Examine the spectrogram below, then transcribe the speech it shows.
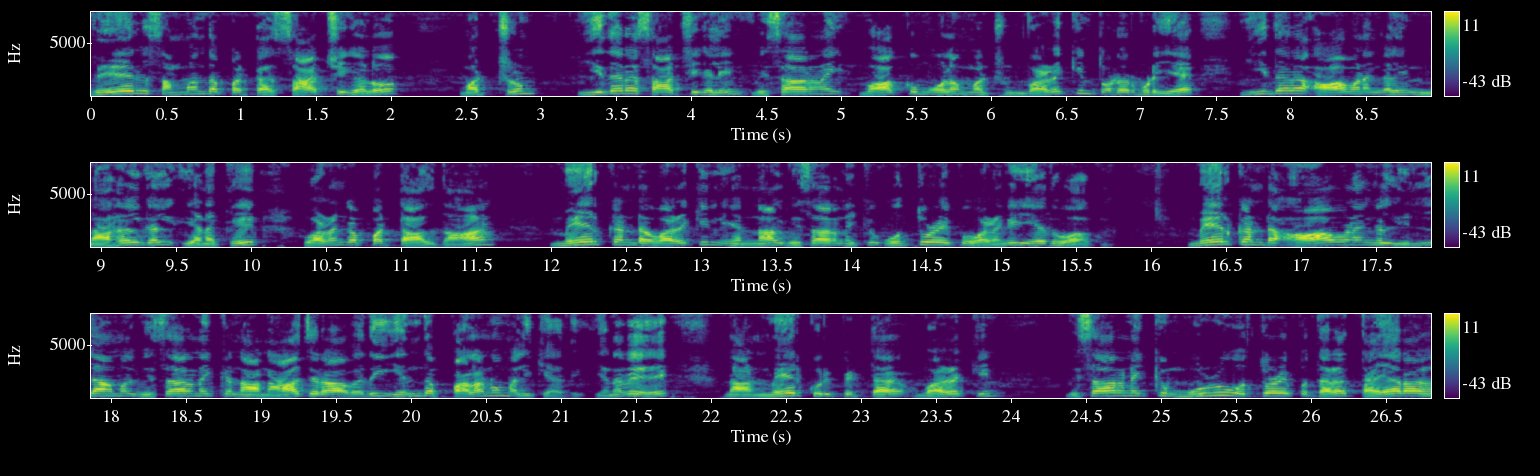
வேறு சம்பந்தப்பட்ட சாட்சிகளோ மற்றும் இதர சாட்சிகளின் விசாரணை வாக்குமூலம் மற்றும் வழக்கின் தொடர்புடைய இதர ஆவணங்களின் நகல்கள் எனக்கு வழங்கப்பட்டால்தான் மேற்கண்ட வழக்கில் என்னால் விசாரணைக்கு ஒத்துழைப்பு வழங்க ஏதுவாகும். மேற்கண்ட ஆவணங்கள் இல்லாமல் விசாரணைக்கு நான் ஆஜராவது எந்த பலனும் அளிக்காது. எனவே நான் மேற்குறிப்பிட்ட வழக்கின் விசாரணைக்கு முழு ஒத்துழைப்பு தர தயாராக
